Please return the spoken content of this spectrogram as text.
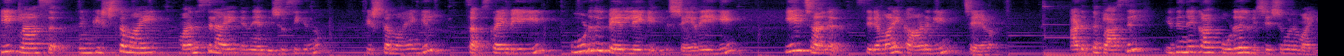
ഈ ക്ലാസ് നിങ്ങൾക്ക് ഇഷ്ടമായി മനസ്സിലായി എന്ന് ഞാൻ വിശ്വസിക്കുന്നു. ഇഷ്ടമായെങ്കിൽ സബ്സ്ക്രൈബ് ചെയ്യുകയും കൂടുതൽ പേരിലേക്ക് ഇത് ഷെയർ ചെയ്യുകയും ഈ ചാനൽ സ്ഥിരമായി കാണുകയും ചെയ്യണം. അടുത്ത ക്ലാസ്സിൽ ഇതിനേക്കാൾ കൂടുതൽ വിശേഷങ്ങളുമായി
